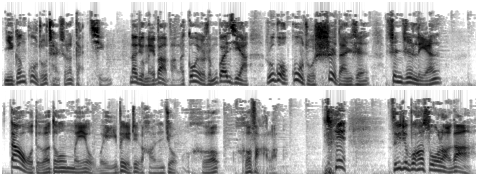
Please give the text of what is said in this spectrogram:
你跟雇主产生了感情，那就没办法了，跟我有什么关系啊？如果雇主是单身，甚至连道德都没有违背，这个好像就合合法了，嘿，这个就不好说了，嘎。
